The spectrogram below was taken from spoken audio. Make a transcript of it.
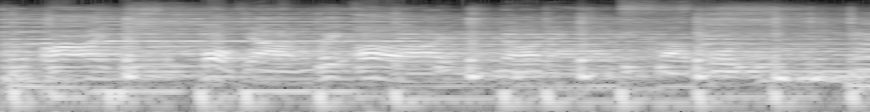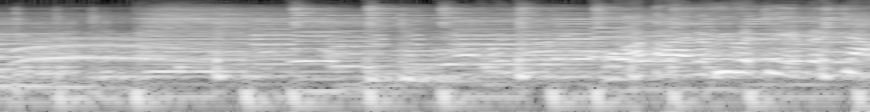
เธอตายบอกอย่างไม่อายหนาดาหนาคนผัวตายแล้วพี่มาจีบเลยจ้ะ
